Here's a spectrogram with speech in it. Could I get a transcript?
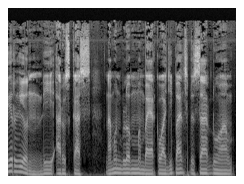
triliun di arus kas, namun belum membayar kewajiban sebesar 25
